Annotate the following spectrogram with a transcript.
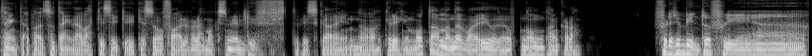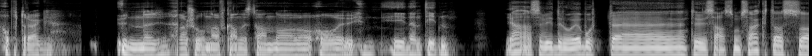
tenkte jeg på, så tenkte jeg var ikke sikkert ikke så farlig, for det var ikke så mye luft vi skal inn og krige mot, da, men det var, jeg gjorde opp noen tanker da. For dere begynte å fly eh, oppdrag under invasjonen av Afghanistan og, og i, i, den tiden? Ja, altså vi dro jo bort eh, til USA som sagt, og så,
